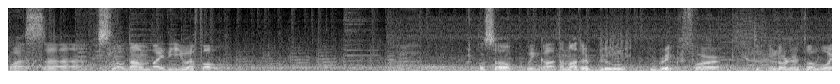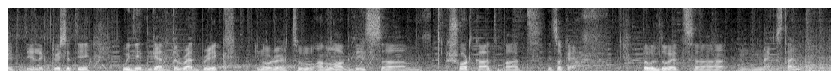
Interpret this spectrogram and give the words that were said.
was uh, slowed down by the UFO. Also, we got another blue brick for in order to avoid the electricity. We did get the red brick in order to unlock this um, shortcut, but it's okay. We will do it uh, next time.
